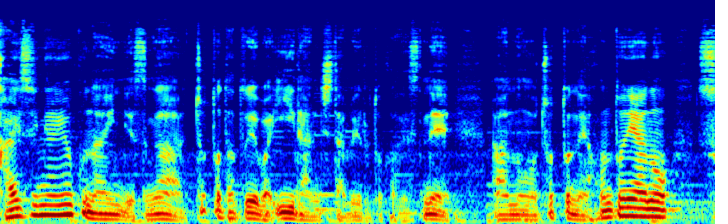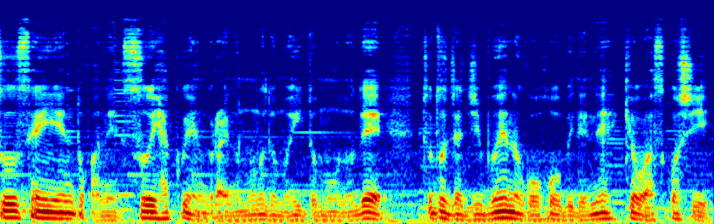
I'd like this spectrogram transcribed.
買いすぎは良くないんですがちょっと例えばいいランチ食べるとかですねあのちょっとね本当にあの数千円とかね数百円ぐらいのものでもいいと思うのでちょっとじゃあ自分へのご褒美でね今日は少し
